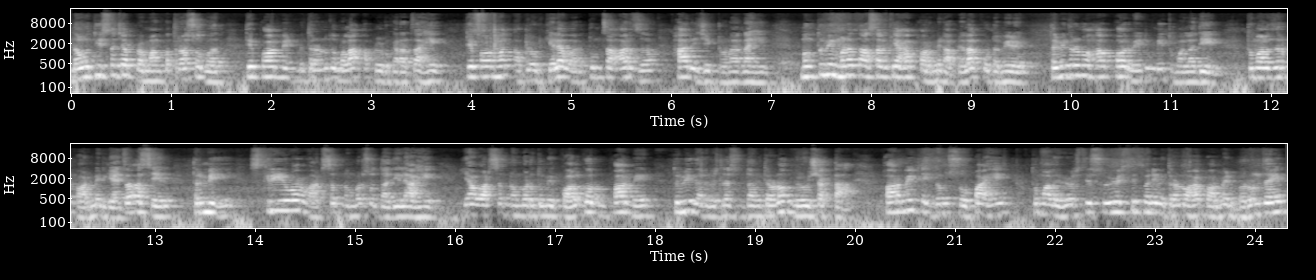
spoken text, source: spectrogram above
नऊ दिवसाच्या प्रमाणपत्रासोबत ते फॉर्मेट मित्रांनो तुम्हाला अपलोड करायचं आहे. ते फॉर्मेट अपलोड केल्यावर तुमचा अर्ज हा रिजेक्ट होणार नाही. मग तुम्ही म्हणत असाल की हा फॉर्मेट आपल्याला कुठं मिळेल? तर मित्रांनो हा फॉर्मेट मी तुम्हाला देईन. तुम्हाला जर फॉर्मेट घ्यायचा असेल तर मी स्क्रीनवर व्हॉट्सअप नंबर सुद्धा दिला आहे. या व्हॉट्सअप नंबर तुम्ही कॉल करून फॉर्मेट तुम्ही घरबसल्या सुद्धा मित्रांनो मिळू शकता. फॉर्मेट एकदम सोपा आहे. तुम्हाला व्यवस्थित सुव्यवस्थितपणे मित्रांनो हा फॉर्मेट भरून जाईल.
